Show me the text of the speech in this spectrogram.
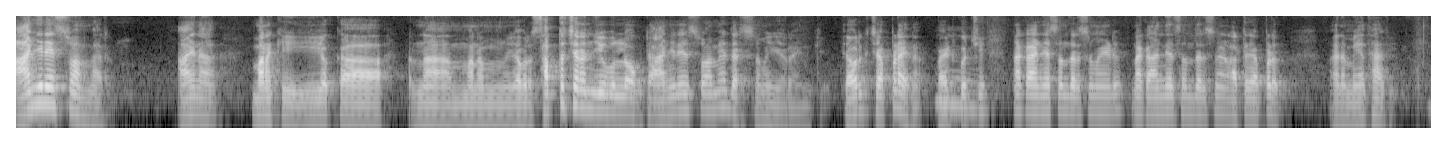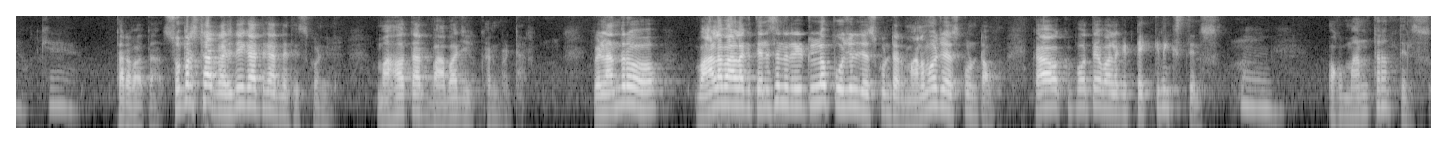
ఆంజనేయ స్వామి వారు. ఆయన మనకి ఈ యొక్క నా మనం ఎవరు సప్త చిరంజీవుల్లో ఒకటి ఆంజనేయ స్వామి దర్శనం అయ్యారు ఆయనకి. ఎవరికి చెప్పడు ఆయన. బయటకు వచ్చి నాకు ఆంజనేయ స్వామి దర్శనం అయ్యాడు నాకు ఆంజనేయ స్వామి దర్శనం అయ్యాడు అట్లా చెప్పడు. ఆయన మేధావి. తర్వాత సూపర్ స్టార్ రజనీకాంత్ గారిని తీసుకోండి. మహావతార్ బాబాజీ కనబడ్డారు. వీళ్ళందరూ వాళ్ళ వాళ్ళకి తెలిసిన రీతిలో పూజలు చేసుకుంటారు. మనమో చేసుకుంటాం. కాకపోతే వాళ్ళకి టెక్నిక్స్ తెలుసు. ఒక మంత్రం తెలుసు.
